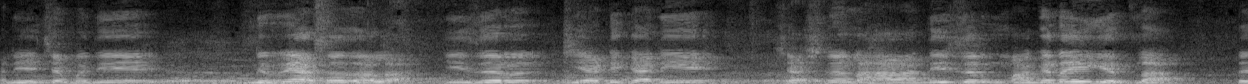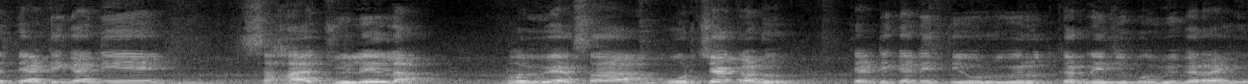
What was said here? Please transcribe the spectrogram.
आणि याच्यामध्ये निर्णय असा झाला की जर या ठिकाणी शासनानं हा आदेश जर मागं नाही घेतला तर त्या ठिकाणी सहा जुलैला भव्य असा मोर्चा काढून त्या ठिकाणी तीव्र विरोध करण्याची भूमिका राहील.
